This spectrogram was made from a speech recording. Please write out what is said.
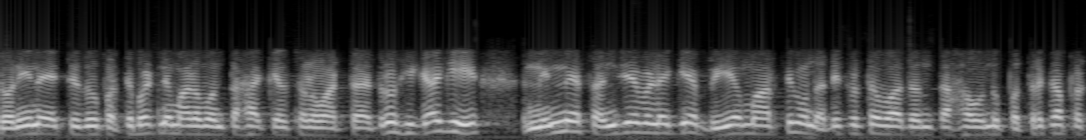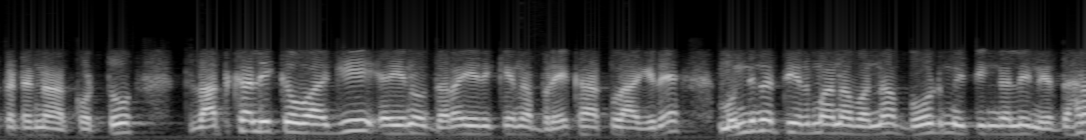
ಧ್ವನಿನ ಎತ್ತಿದ್ದು, ಪ್ರತಿಭಟನೆ ಮಾಡುವಂತಹ ಕೆಲಸ ಮಾಡ್ತಾ ಇದ್ರು. ಹೀಗಾಗಿ ನಿನ್ನೆ ಸಂಜೆ ವೇಳೆಗೆ ಬಿಎಂಆರ್ಸಿ ಒಂದು ಅಧಿಕೃತವಾದಂತಹ ಒಂದು ಪತ್ರಿಕಾ ಪ್ರಕಟಣೆ ಕೊಟ್ಟು ತಾತ್ಕಾಲಿಕವಾಗಿ ಏನು ದರ ಏರಿಕೆಯನ್ನ ಬ್ರೇಕ್ ಹಾಕಲಾಗಿದೆ. ಮುಂದಿನ ತೀರ್ಮಾನವನ್ನ ಬೋರ್ಡ್ ಮೀಟಿಂಗ್ ಅಲ್ಲಿ ನಿರ್ಧಾರ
